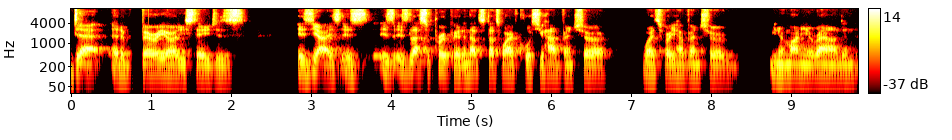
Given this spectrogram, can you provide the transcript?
debt at a very early stage is is yeah is is is, is less appropriate, and that's that's why of course you have venture where it's where you have venture you know money around and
